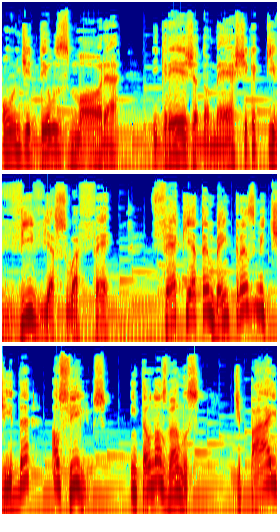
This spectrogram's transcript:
onde Deus mora. Igreja doméstica que vive a sua fé. Fé que é também transmitida aos filhos. Então, nós vamos de pai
